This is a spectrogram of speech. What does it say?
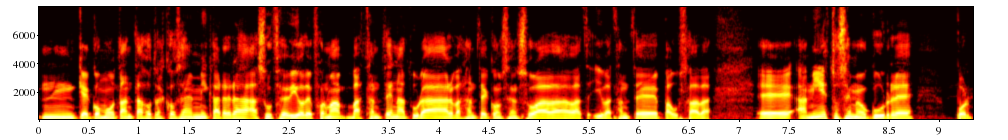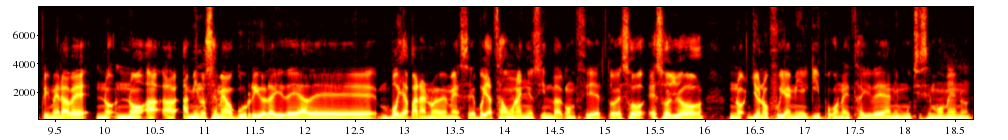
mm, que como tantas otras cosas en mi carrera ha sucedido de forma bastante natural, bastante consensuada y bastante pausada. Eh, a mí esto se me ocurre por primera vez, no, no, a, a mí no se me ha ocurrido la idea de voy a parar nueve meses, voy a estar un año sin dar concierto. Eso, eso yo no, yo no fui a mi equipo con esta idea, ni muchísimo menos.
